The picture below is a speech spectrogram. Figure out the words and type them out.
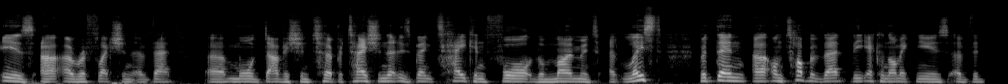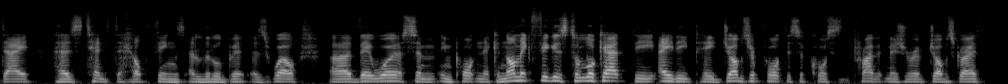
is a reflection of that uh, more dovish interpretation that is being taken for the moment at least. But then, uh, on top of that, the economic news of the day has tended to help things a little bit as well. Uh, there were some important economic figures to look at. The ADP jobs report, this, of course, is the private measure of jobs growth.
